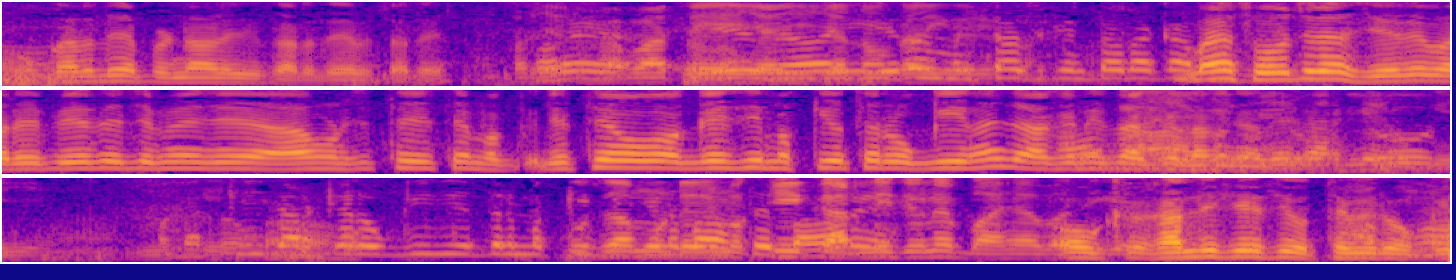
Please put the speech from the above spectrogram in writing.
ਉਹ ਕਰਦੇ ਆ ਪਿੰਡ ਵਾਲੇ ਵੀ ਕਰਦੇ ਆ ਵਿਚਾਰੇ। ਹਵਾ ਤੇਜ਼ ਆ ਜੀ ਜਦੋਂ ਇਹਦਾ ਮਿੰਟਾਂ ਸਕਿੰਟਾਂ ਦਾ ਕੰਮ ਮੈਂ ਸੋਚ ਰਿਹਾ ਸੀ ਇਹਦੇ ਬਾਰੇ ਵੀ ਇਹਦੇ ਜਿਵੇਂ ਜੇ ਆ ਹੁਣ ਜਿੱਥੇ ਜਿੱਥੇ ਜਿੱਥੇ ਉਹ ਅੱਗੇ ਸੀ ਮੱਕੀ ਉੱਥੇ ਰੁਕ ਗਈ ਨਾ ਜਾ ਕੇ ਨਹੀਂ ਤਾਂ ਅੱਗੇ ਲੰਘ ਜਾਂਦੀ। ਮੱਕੀ ਕਰਕੇ ਰੋਗੀ ਜੀ ਇੱਧਰ ਮੱਕੀ ਬੀਜਣ ਵਾਸਤੇ ਬਾਹਰ ਹੈ। ਤੇ ਉਹਨੇ ਬਾਹਿਆ ਉਹ ਖਾਲੀ ਖੇਤ ਸੀ ਉੱਥੇ ਵੀ ਰੁਕ ਗਈ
